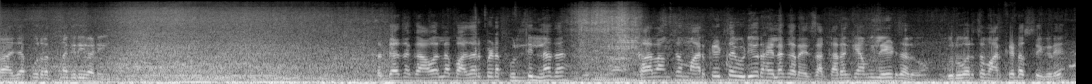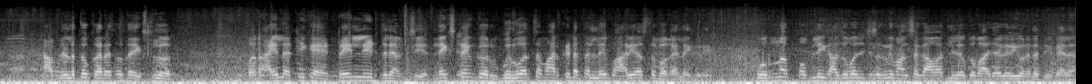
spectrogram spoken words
राजापूर रत्नागिरी गाडी. सध्या आता गावाला बाजारपेठा फुलतील ना आता. काल आमचा मार्केटचा व्हिडिओ राहिला करायचा कारण की आम्ही लेट झालो. गुरुवारचं मार्केट असतं इकडे. आपल्याला तो करायचा होता एक्सप्लोअर पण राहिला ठीक आहे. ट्रेन लेट झाली आमची. नेक्स्ट टाइम करू. गुरुवारचं मार्केट आता लय भारी असतं बघायला इकडे. पूर्ण पब्लिक आजूबाजूची सगळी माणसं गावातली लोक भाज्या वगैरे घेऊन येतात विकायला.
